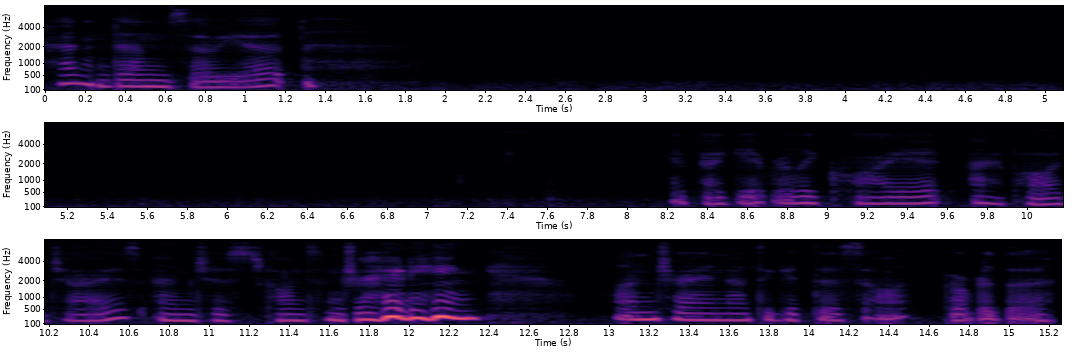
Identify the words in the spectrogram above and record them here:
hadn't done so yet. If I get really quiet, I apologize. I'm just concentrating on trying not to get this over the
